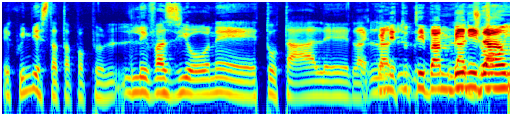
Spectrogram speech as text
e quindi è stata proprio l'evasione totale. La, E quindi la- tutti i bambini la down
